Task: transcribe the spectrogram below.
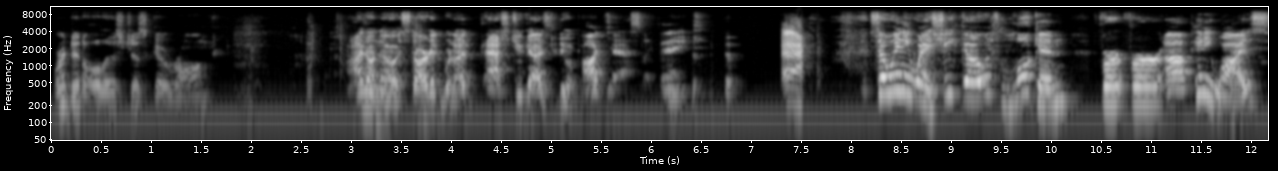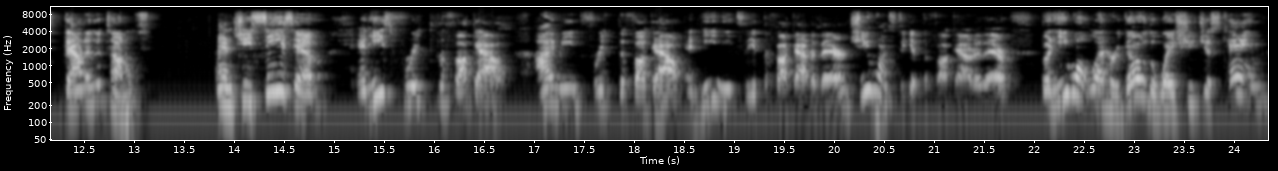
Where did all this just go wrong? I don't know. It started when I asked you guys to do a podcast, I think. Ah, So anyway, she goes looking for for uh, Pennywise down in the tunnels, and she sees him, and he's freaked the fuck out. I mean, freaked the fuck out, and he needs to get the fuck out of there, and she wants to get the fuck out of there, but he won't let her go the way she just came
